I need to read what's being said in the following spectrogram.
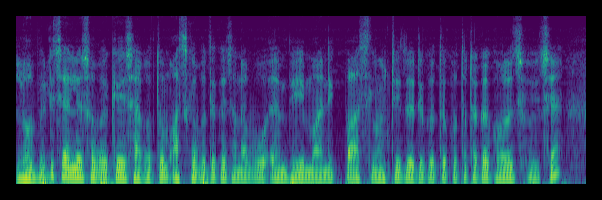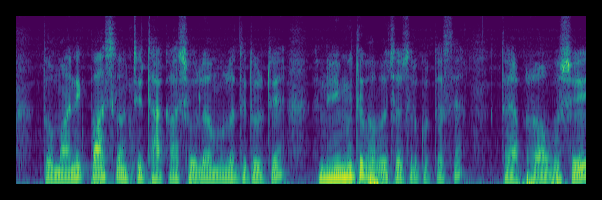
লবিটি চ্যানেলে সবাইকে স্বাগতম। আজকে আপনাদেরকে জানাব এমভি মানিক পাঁচ লঞ্চটি তৈরি করতে কত টাকা খরচ হয়েছে। তো মানিক পাস লঞ্চটি ঢাকা শৌলা মূলাদি রুটে নিয়মিতভাবে চলাচল করতেছে। তাই আপনারা অবশ্যই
